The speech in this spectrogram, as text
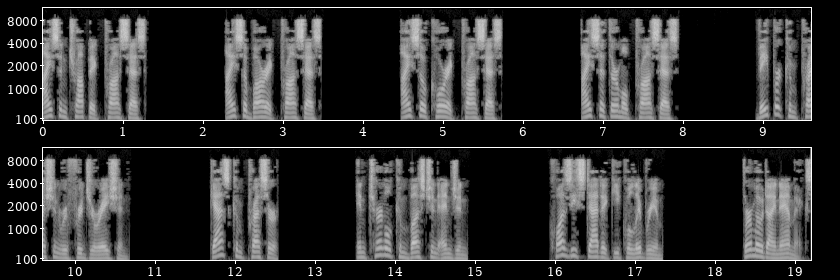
Isentropic process. Isobaric process Isochoric process Isothermal process Vapor compression refrigeration Gas compressor Internal combustion engine Quasi-static equilibrium Thermodynamics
